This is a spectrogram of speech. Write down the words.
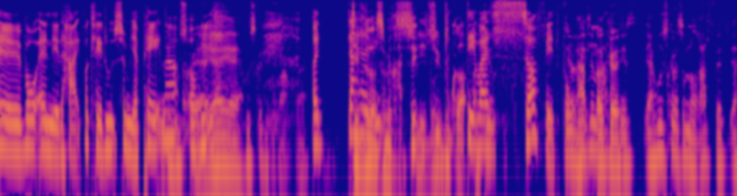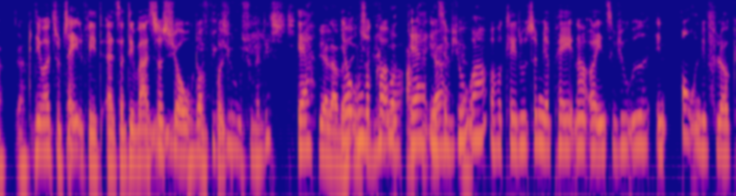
øh, hvor Annette Haik var klædt ud som japaner. Husker og jeg, vi, ja, ja, jeg husker det program. Ja. og der Det lyder som et sindssygt program. det var et så fedt Det var program. okay. ret fedt. Jeg husker det som noget ret fedt, ja. ja. Det var totalt fedt. Altså, det var så sjovt. Hun var fiktiv journalist. Ja, eller hvad jo, hun var kommet, ja, interviewer og var klædt ud som japaner og interviewede en ordentlig flok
